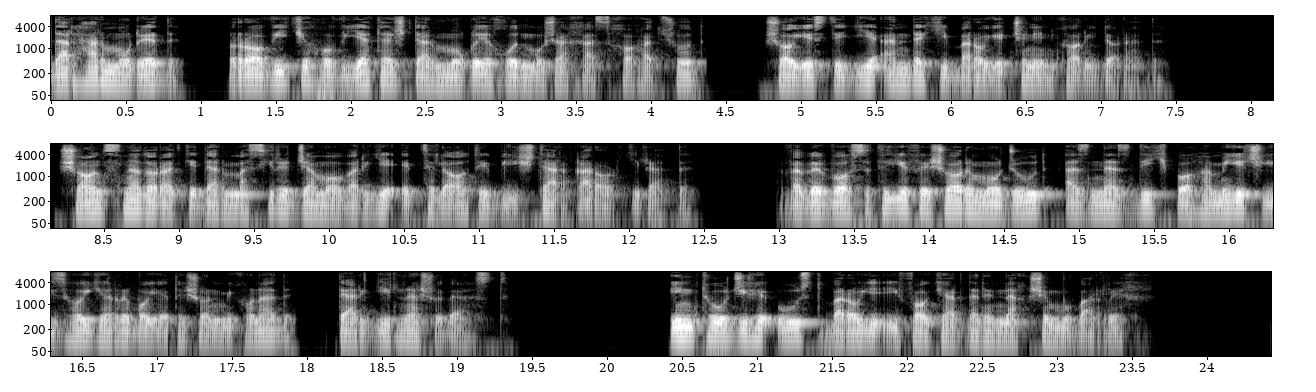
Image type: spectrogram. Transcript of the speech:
در هر مورد راوی که هویتش در موقع خود مشخص خواهد شد شایستگی اندکی برای چنین کاری دارد. شانس ندارد که در مسیر جمعآوری اطلاعات بیشتر قرار گیرد و به واسطه فشار موجود از نزدیک با همه چیزهایی که روایتشان می کند درگیر نشده است. این توجیه اوست برای ایفا کردن نقش مورخ.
